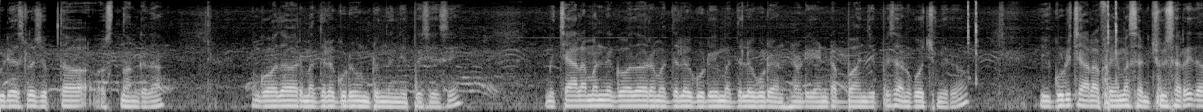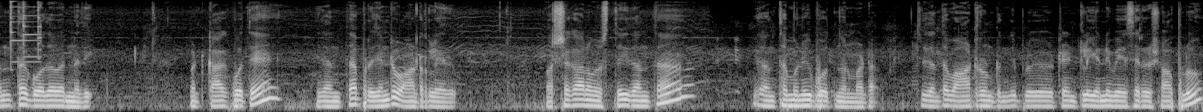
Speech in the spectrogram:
వీడియోస్లో చెప్తా వస్తున్నాను కదా. గోదావరి మధ్యలో గుడి ఉంటుందని చెప్పేసి మీరు చాలామంది గోదావరి మధ్యలో గుడి మధ్యలో గుడి అంటున్నాడు ఏంటబ్బా? అని చెప్పేసి అనుకోవచ్చు మీరు. ఈ గుడి చాలా ఫేమస్ అని చూసారు? ఇదంతా గోదావరి నది. బట్ కాకపోతే ఇదంతా ప్రజెంట్ వాటర్ లేదు. వర్షాకాలం వస్తే ఇదంతా ఇదంతా మునిగిపోతుంది అనమాట ఇదంతా వాటర్ ఉంటుంది. ఇప్పుడు టెంట్లు ఇవన్నీ వేసారు షాపులు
